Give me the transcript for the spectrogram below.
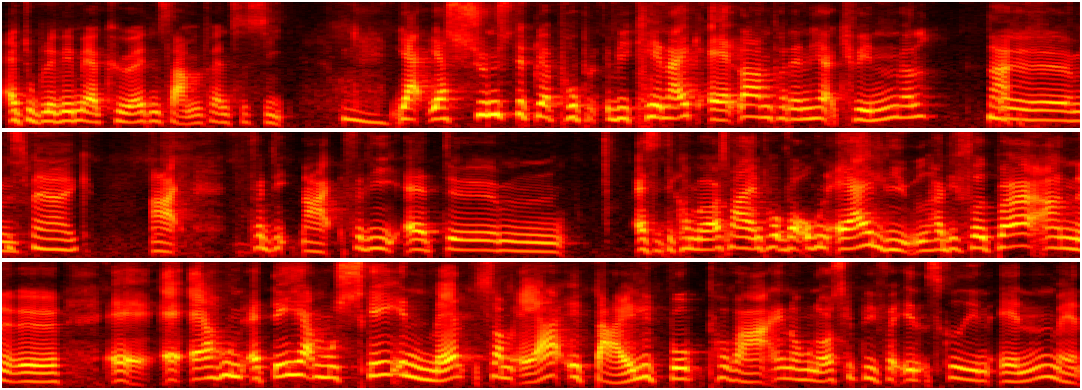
at du bliver ved med at køre i den samme fantasi. Mm. Jeg, jeg synes, det bliver... Vi kender ikke alderen på den her kvinde, vel? Nej, øhm, desværre ikke. Nej, fordi, nej, fordi at... Øh, altså det kommer også meget an på, hvor hun er i livet. Har de fået børn? Øh, er, hun, er det her måske en mand, som er et dejligt bump på vejen, og hun også kan blive forelsket i en anden mand?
